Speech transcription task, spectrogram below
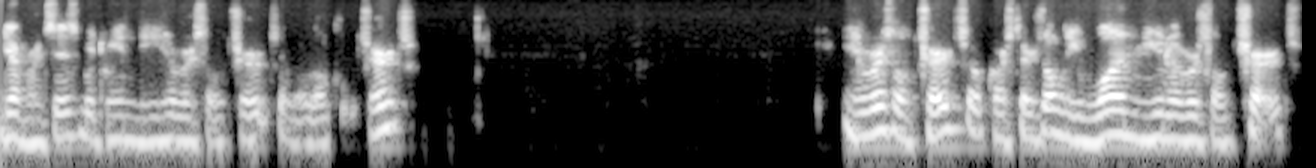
differences between the universal church and the local church. Universal church, of course, there's only one universal church,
